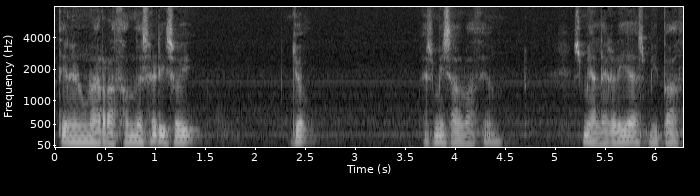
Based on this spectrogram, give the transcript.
tienen una razón de ser y soy yo. Es mi salvación, es mi alegría, es mi paz.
